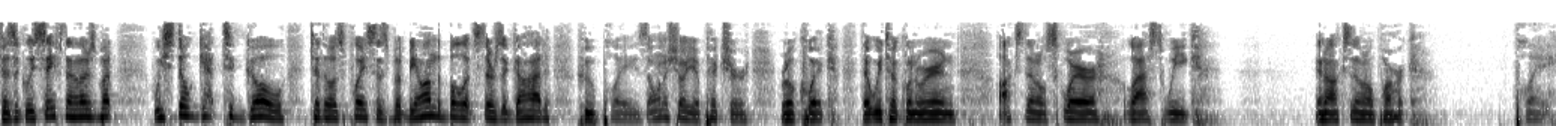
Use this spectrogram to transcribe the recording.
physically safe than others, but we still get to go to those places. But beyond the bullets, there's a God who plays. I want to show you a picture real quick that we took when we were in Occidental Square last week in Occidental Park. Play.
